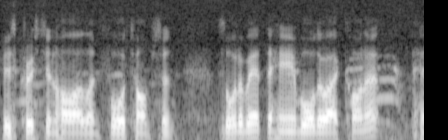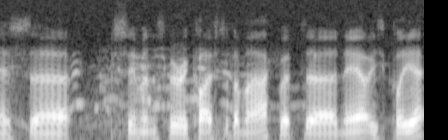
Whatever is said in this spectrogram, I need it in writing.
is Christian Highland for Thomson. Thought about the handball to O'Connor. Has uh, Simmons very close to the mark, but uh, now he's clear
